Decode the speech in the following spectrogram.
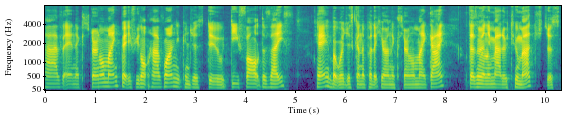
have an external mic, but if you don't have one, you can just do default device. Okay, but we're just going to put it here on external mic guy. It doesn't really matter too much, just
